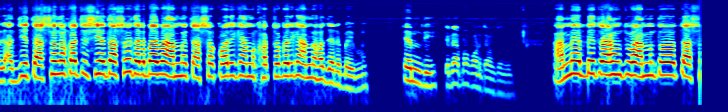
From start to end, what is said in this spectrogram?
ଆ- ଯିଏ ଚାଷ ନ କରିଛି ସିଏ ଦଶ ହଜାର ପାଇବ। ଆମେ ଚାଷ କରିକି ଆମେ ଖର୍ଚ୍ଚ କରିକି ଆମେ ହଜାରେ ପାଇବୁ। ଏମିତି। ଏବେ ଆପଣ କଣ ଚାହୁଁଛନ୍ତି? ଆମେ ଏବେ ଚାହୁଁଛୁ ଆମେ ତ ଚାଷ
